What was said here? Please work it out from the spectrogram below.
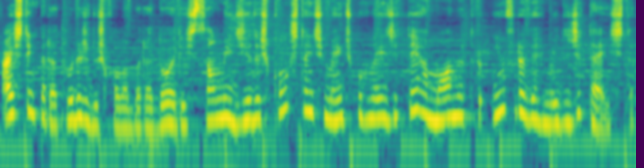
As temperaturas dos colaboradores são medidas constantemente por meio de termômetro infravermelho de testa.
